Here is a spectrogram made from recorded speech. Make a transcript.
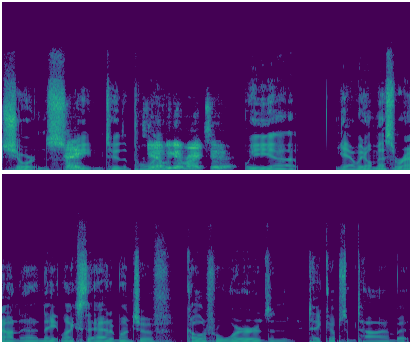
short and sweet Hey, and to the point. Yeah, we get right to it. we uh yeah we don't mess around uh, nate likes to add a bunch of colorful words and take up some time but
